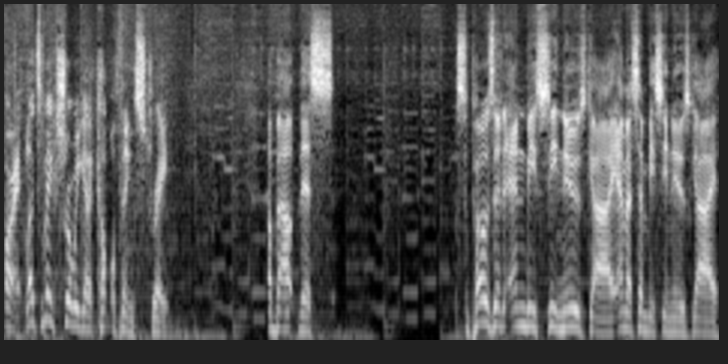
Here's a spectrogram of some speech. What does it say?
All right, let's make sure we get a couple things straight. about this supposed NBC News guy, MSNBC News guy,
